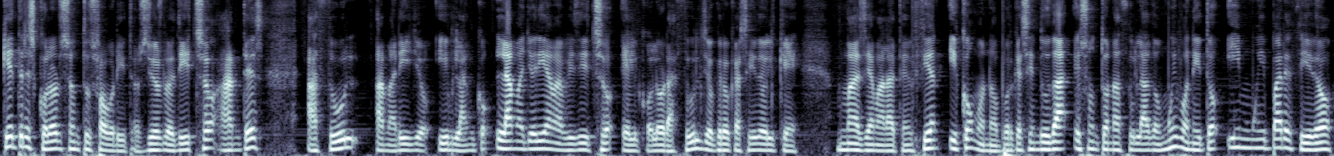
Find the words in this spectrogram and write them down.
¿qué tres colores son tus favoritos? Yo os lo he dicho antes, azul, amarillo y blanco. La mayoría me habéis dicho el color azul, yo creo que ha sido el que más llama la atención. Y cómo no, porque sin duda es un tono azulado muy bonito y muy parecido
